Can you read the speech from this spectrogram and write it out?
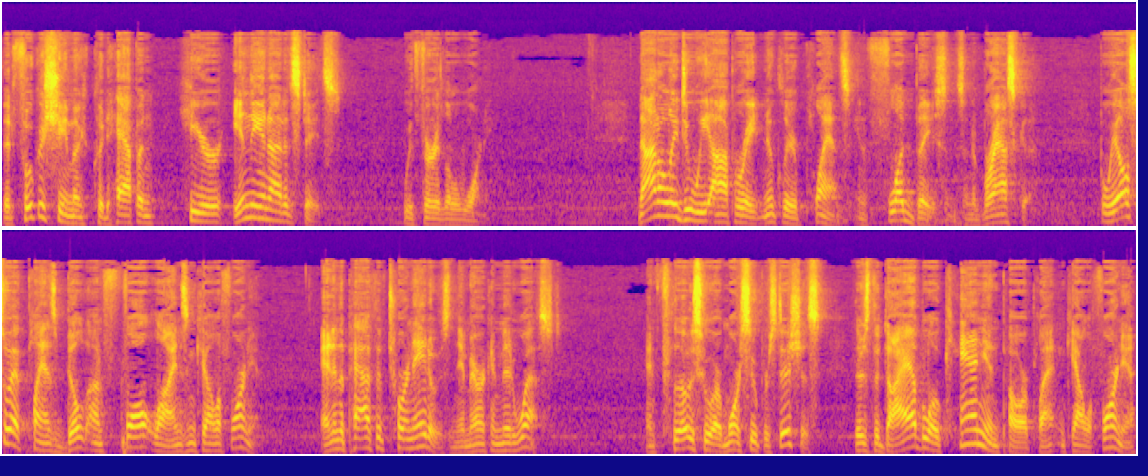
that Fukushima could happen here in the United States with very little warning. Not only do we operate nuclear plants in flood basins in Nebraska, but we also have plants built on fault lines in California and in the path of tornadoes in the American Midwest. And for those who are more superstitious, there's the Diablo Canyon power plant in California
